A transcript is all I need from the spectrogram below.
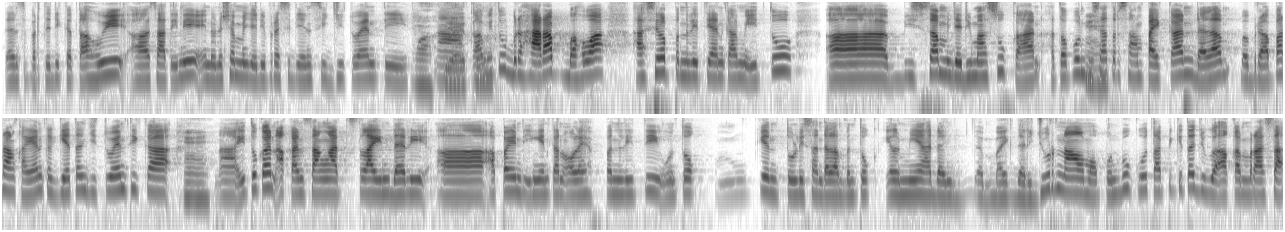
dan seperti diketahui uh, saat ini Indonesia menjadi presidensi G20. Wah, nah, ya kami tuh berharap bahwa hasil penelitian kami itu uh, bisa menjadi masukan ataupun hmm. bisa tersampaikan dalam beberapa rangkaian kegiatan G20 kak. Hmm. Nah itu kan akan sangat selain dari uh, apa yang diinginkan oleh peneliti untuk mungkin tulisan dalam bentuk ilmiah dan, dan baik dari jurnal maupun buku, tapi kita juga akan merasa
